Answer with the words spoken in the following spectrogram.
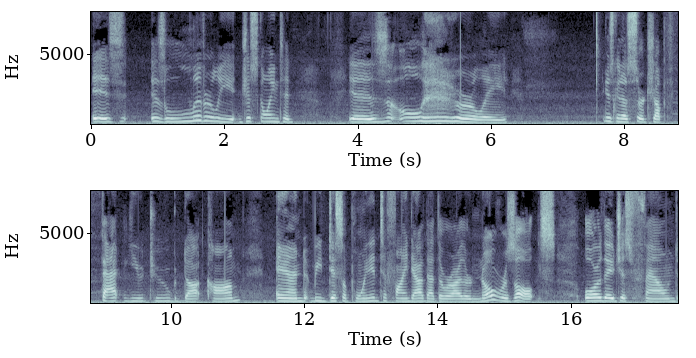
is is literally just going to is literally just gonna search up fatyoutube.com and be disappointed to find out that there were either no results or they just found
